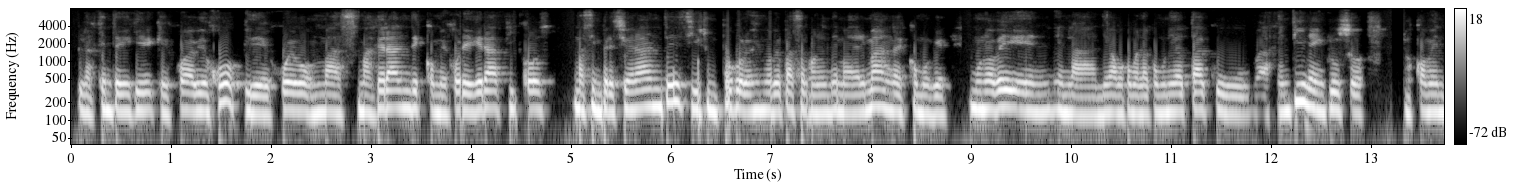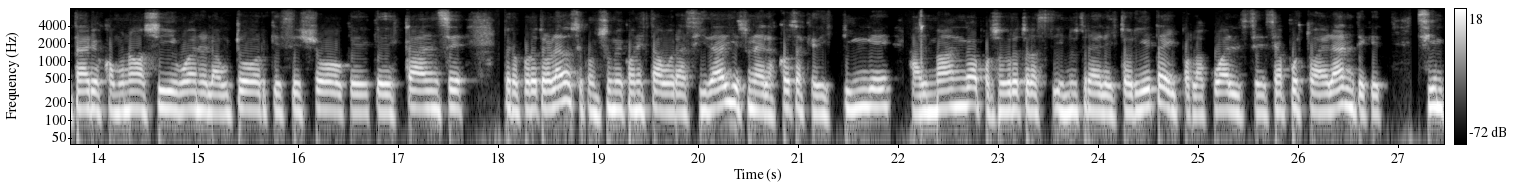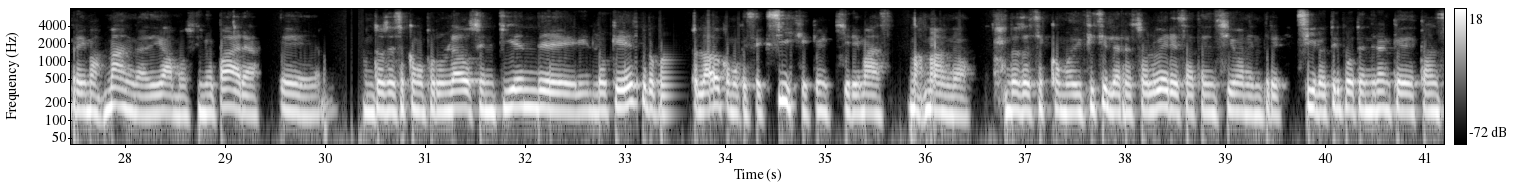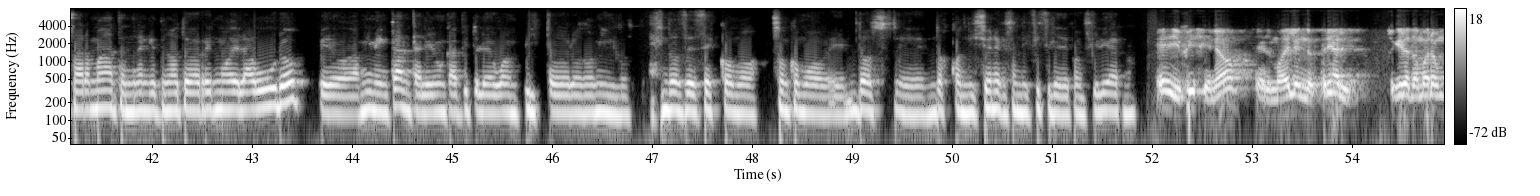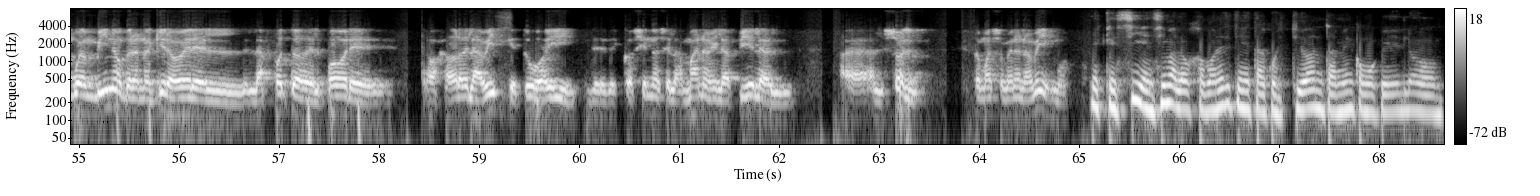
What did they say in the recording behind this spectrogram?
la gente que, que juega videojuegos pide juegos más, más grandes, con mejores gráficos, más impresionantes y es un poco lo mismo que pasa con el tema del manga, es como que uno ve en, en la, digamos, como en la comunidad otaku argentina incluso los comentarios como no, sí, bueno, el autor, qué sé yo, que, que, descanse, pero por otro lado se consume con esta voracidad y es una de las cosas que distingue al manga por sobre otras industrias de la historieta y por la cual se, se ha puesto adelante, que siempre hay más manga, digamos, y no para. Eh, entonces es como por un lado se entiende lo que es, pero por otro lado como que se exige que quiere más, más manga. Entonces es como difícil de resolver esa tensión entre, sí, los tipos tendrán que descansar más, tendrán que tener otro ritmo de laburo, pero a mí me encanta leer un capítulo de One Piece todos los domingos. Entonces es como, son como eh, dos, eh, dos condiciones que son difíciles de conciliar, ¿no? Es difícil, ¿no? El modelo industrial. Yo quiero tomar un buen vino, pero no quiero ver el, las fotos del pobre trabajador de la vid que estuvo ahí descosiéndose las manos y la piel al, sol. Esto más o menos lo mismo. Es que sí, encima los japoneses tienen esta cuestión también como que lo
